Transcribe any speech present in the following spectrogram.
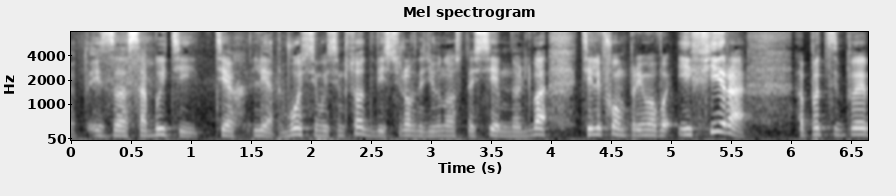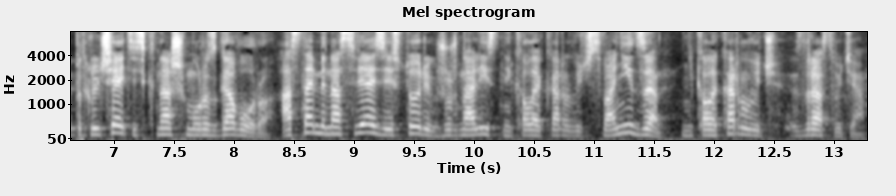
вот из-за событий тех лет. 8 800 200 ровно 9702. Телефон прямого эфира. Под, подключайтесь к нашему разговору. А с нами на связи историк, журналист Николай Карлович Сванидзе. Николай Карлович, здравствуйте.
